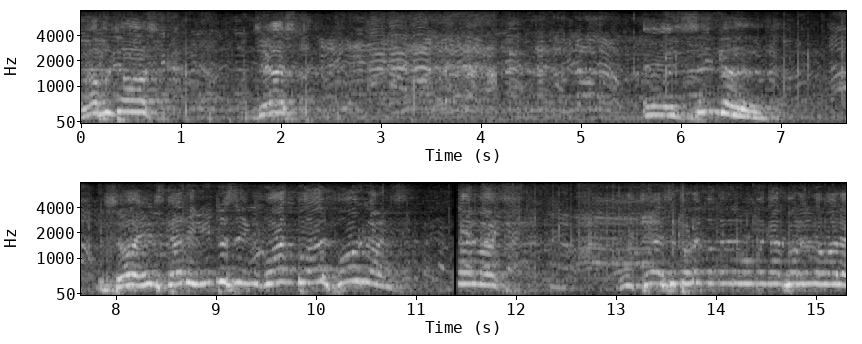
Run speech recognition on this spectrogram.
Double toss. Just a single. So it's getting interesting. One ball, four runs. Climax. ഈ കേസ് തുടങ്ങുന്നതിന് മുമ്പ് ഞാൻ പറഞ്ഞ പോലെ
